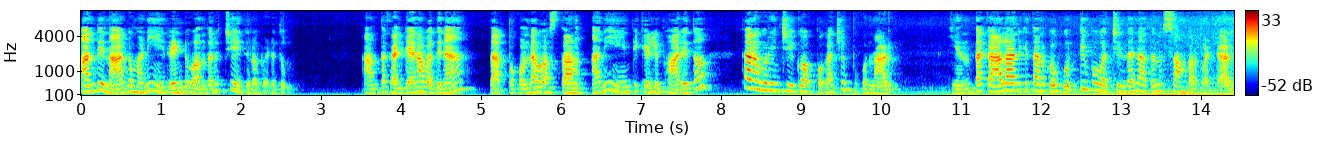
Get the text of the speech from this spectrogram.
అంది నాగమణి రెండు వందలు చేతిలో పెడుతూ. అంతకంటేనా వదిన? తప్పకుండా వస్తాను అని ఇంటికెళ్ళి భార్యతో తన గురించి గొప్పగా చెప్పుకున్నాడు. ఎంతకాలానికి తనకు గుర్తింపు వచ్చిందని అతను సంబరపడ్డాడు.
